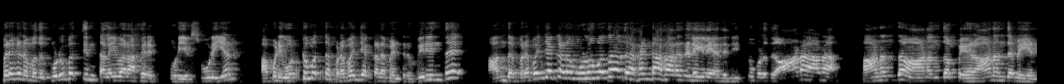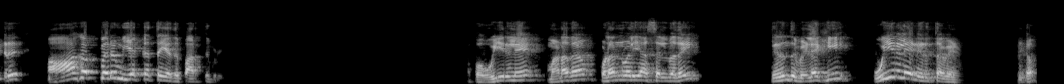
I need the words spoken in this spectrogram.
பிறகு நமது குடும்பத்தின் தலைவராக இருக்கக்கூடிய சூரியன். அப்படி ஒட்டுமொத்த பிரபஞ்ச களம் என்று விரிந்து அந்த பிரபஞ்ச களம் முழுவதும் அது அகண்டாகார நிலையிலே அது நிற்கும் பொழுது ஆட ஆனா ஆனந்தம் ஆனந்தம் பெயர் ஆனந்தமே என்று ஆகப்பெரும் இயக்கத்தை அது பார்த்து விடும் அப்போ உயிரிலே மனதம் புலன் வழியா செல்வதை இருந்து விலகி உயிரிலே நிறுத்த வேண்டும்.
